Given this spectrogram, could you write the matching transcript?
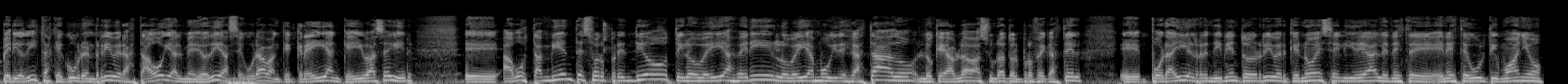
periodistas que cubren River hasta hoy al mediodía aseguraban que creían que iba a seguir. Eh, ¿A vos también te sorprendió? ¿Te lo veías venir? ¿Lo veías muy desgastado? Lo que hablaba hace un rato el profe Castel, eh, por ahí el rendimiento de River, que no es el ideal en este, en este último año,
